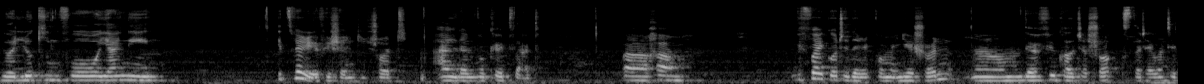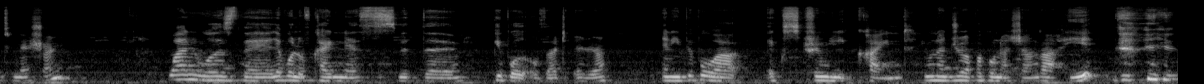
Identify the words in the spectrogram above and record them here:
you're looking for. Yani, it's very efficient in short. I'll advocate that. Uh-huh. Before I go to the recommendation, um, there are a few culture shocks that I wanted to mention. One was the level of kindness with the people of that area. And people were extremely kind. Hey?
